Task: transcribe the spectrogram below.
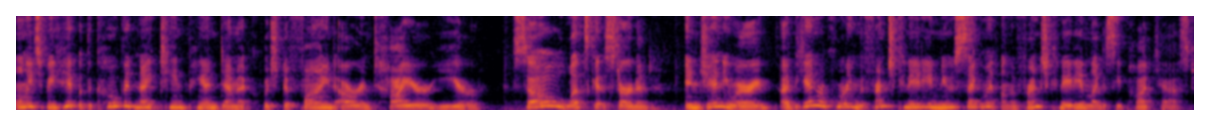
only to be hit with the COVID 19 pandemic, which defined our entire year. So let's get started. In January, I began recording the French Canadian news segment on the French Canadian Legacy podcast.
